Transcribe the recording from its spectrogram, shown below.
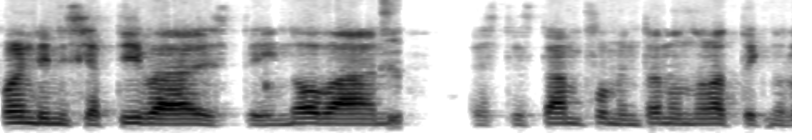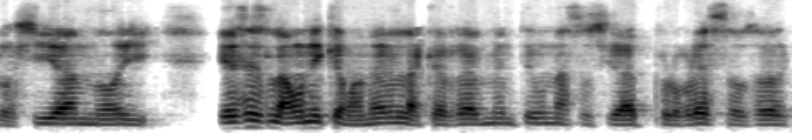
ponen la iniciativa, este, innovan, este, están fomentando nueva tecnología, ¿no? Y, esa es la única manera en la que realmente una sociedad progresa, o sea,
